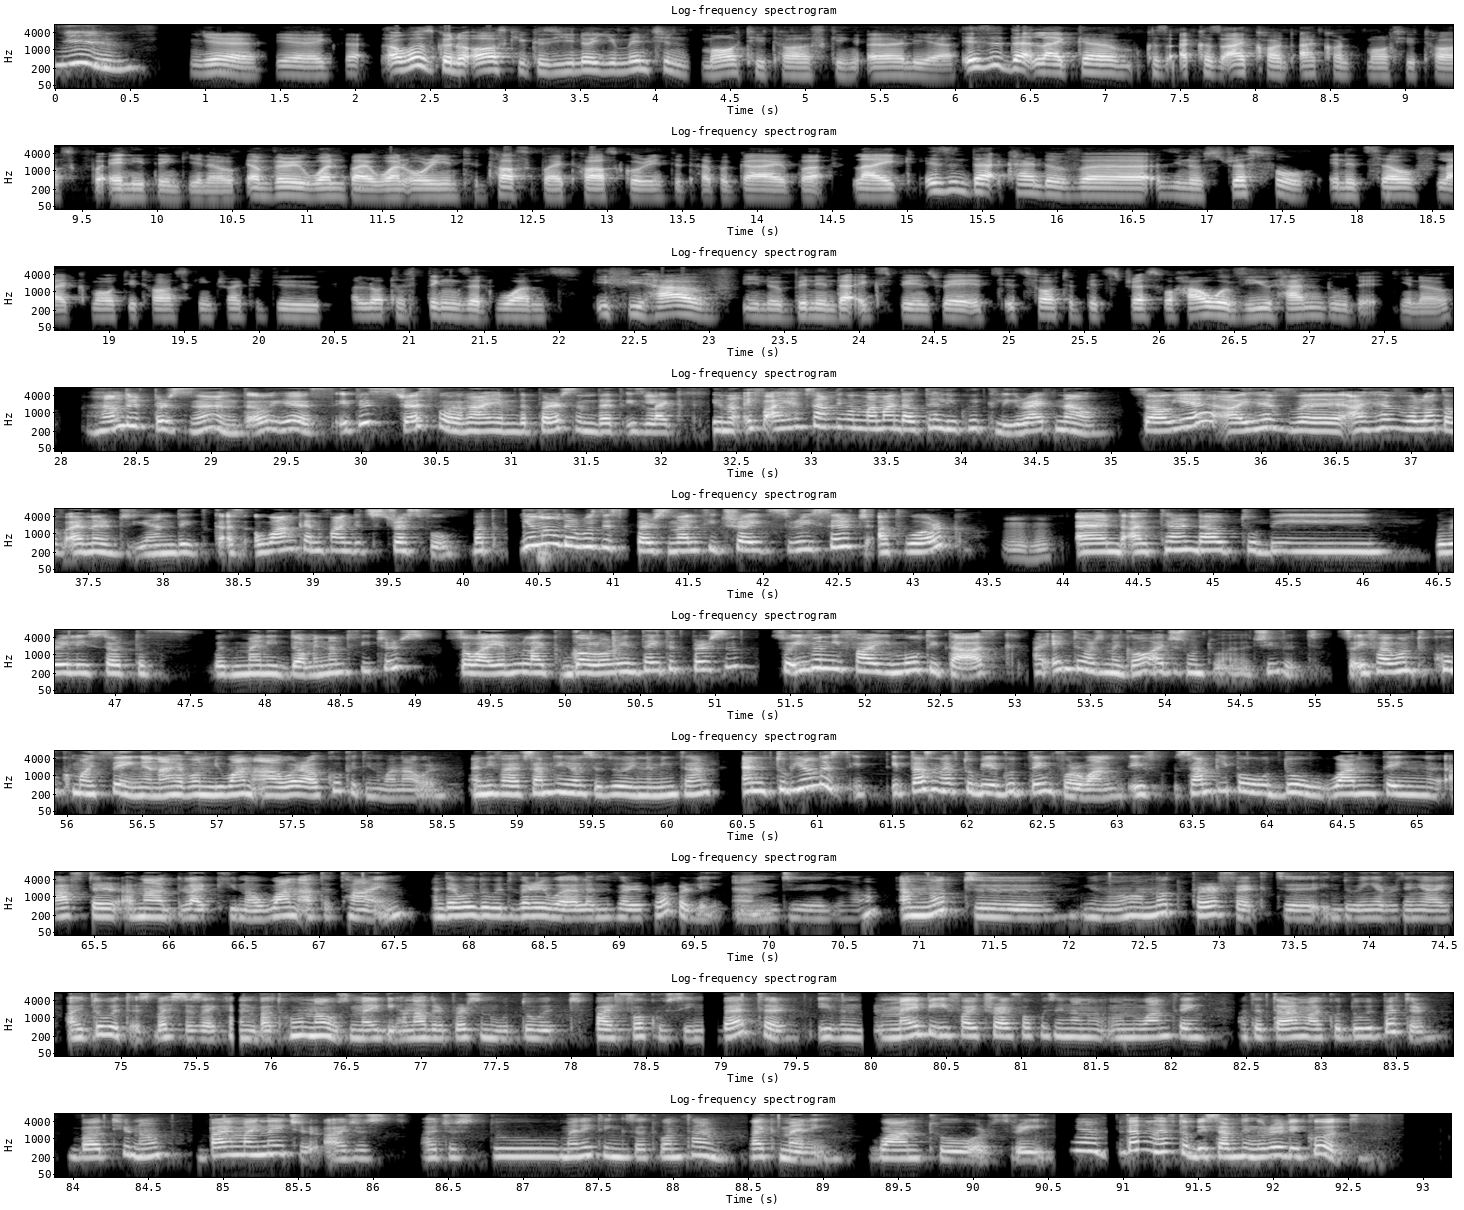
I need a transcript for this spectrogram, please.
Yeah Yeah, yeah, exactly. I was going to ask you because you know you mentioned multitasking earlier. Is it that like um because because I can't I can't multitask for anything, you know. I'm very one by one oriented, task by task oriented type of guy, but like isn't that kind of uh you know stressful in itself like multitasking trying to do a lot of things at once? If you have, you know, been in that experience where it's it's felt a bit stressful, how have you handled it, you know? 100%. Oh, yes. It is stressful, and I am the person that is like, you know, if I have something on my mind, I'll tell you quickly right now. So yeah, I have uh, I have a lot of energy, and it one can find it stressful. But you know, there was this personality traits research at work, Mm-hmm. and I turned out to be really sort of with many dominant features. So I am like goal orientated person. So even if I multitask, I aim towards my goal. I just want to achieve it. So if I want to cook my thing and I have only one hour, I'll cook it in one hour. And if I have something else to do in the meantime, and to be honest, it, it doesn't have to be a good thing for one. If some people would do one thing after another, like, you know, one at a time, and they will do it very well and very properly. And, uh, you know, I'm not, uh, you know, I'm not perfect uh, in doing everything. I, I do it as best as I can, but who knows, maybe another person would do it by focusing better. Better even maybe if I try focusing on, on one thing at a time, I could do it better. But, you know, by my nature, I just I just do many things at one time, like many, one, two, or three. Yeah, it doesn't have to be something really good.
